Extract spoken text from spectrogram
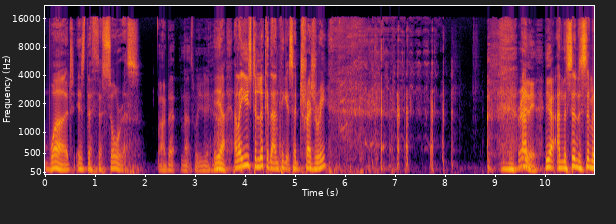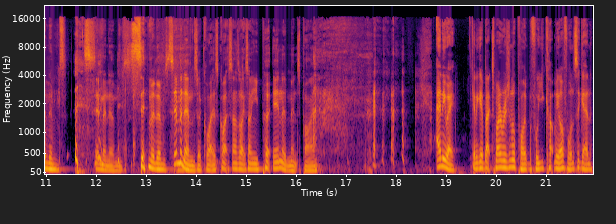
Word is the thesaurus. I bet that's what you do. Yeah, and I used to look at that and think it said treasury. Really? And- yeah, and the syn- synonyms, Synonyms. synonyms. Synonyms are quite. It's quite sounds like something you put in a mince pie. Anyway, gonna get back to my original point before you cut me off once again.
